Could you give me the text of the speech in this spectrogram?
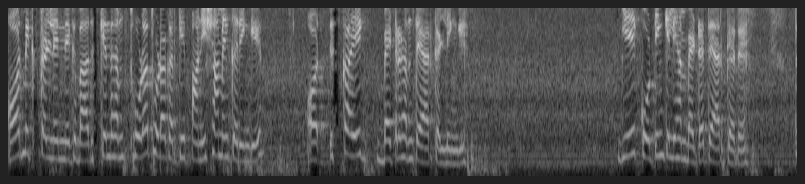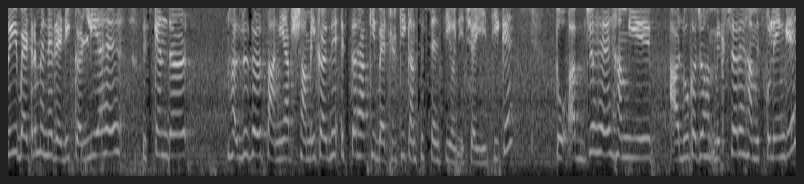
और मिक्स कर लेने के बाद इसके अंदर हम थोड़ा थोड़ा करके पानी शामिल करेंगे और इसका एक बैटर हम तैयार कर लेंगे। ये कोटिंग के लिए हम बैटर तैयार कर रहे हैं। तो ये बैटर मैंने रेडी कर लिया है। इसके अंदर हसब ज़रूरत पानी आप शामिल कर दें। इस तरह की बैटर की कंसिस्टेंसी होनी चाहिए, ठीक है? तो अब जो है हम ये आलू का जो हम मिक्सचर है, हम इसको लेंगे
